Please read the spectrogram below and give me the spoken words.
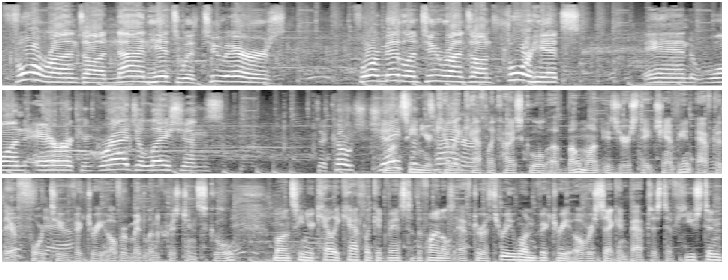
four runs on nine hits with two errors. For Midland, two runs on four hits and one error. Congratulations to Coach Jason Monsignor Kelly Catholic High School of Beaumont is your state champion after their 4 2 victory over Midland Christian School. Monsignor Kelly Catholic advanced to the finals after a 3 1 victory over Second Baptist of Houston,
